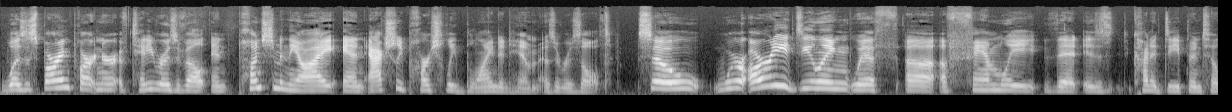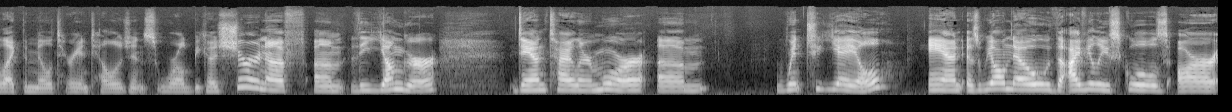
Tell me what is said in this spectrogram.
was a sparring partner of Teddy Roosevelt, and punched him in the eye and actually partially blinded him as a result. So we're already dealing with uh, a family that is kind of deep into like the military intelligence world because sure enough, um, the younger Dan Tyler Moore um, went to Yale. And as we all know, the Ivy League schools are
